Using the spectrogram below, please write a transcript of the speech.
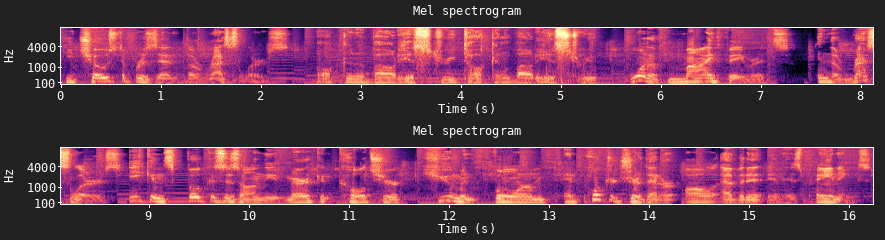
He chose to present The Wrestlers. Talking about history, talking about history. One of my favorites. In The Wrestlers, Eakins focuses on the American culture, human form, and portraiture that are all evident in his paintings.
